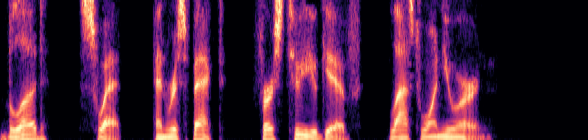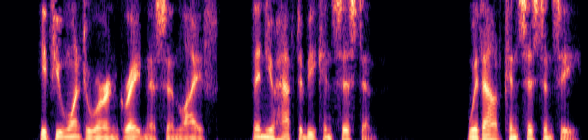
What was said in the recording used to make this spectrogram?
Blood, sweat, and respect, first two you give, last one you earn. If you want to earn greatness in life, then you have to be consistent. Without consistency,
